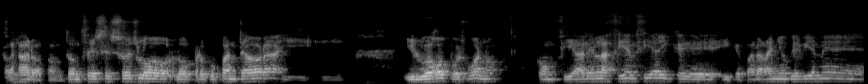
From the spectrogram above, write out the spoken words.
Claro, entonces eso es lo, lo preocupante ahora y, y, y, luego, pues bueno, confiar en la ciencia y que, y que para el año que viene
